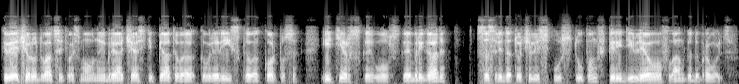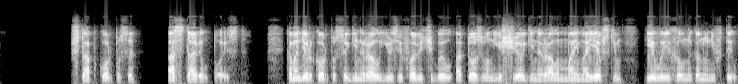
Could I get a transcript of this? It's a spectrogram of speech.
К вечеру 28 ноября части 5-го кавалерийского корпуса и Терская Волжская бригада сосредоточились уступом впереди левого фланга добровольцев. Штаб корпуса оставил поезд. Командир корпуса генерал Юзефович был отозван еще генералом Маймаевским и выехал накануне в тыл.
